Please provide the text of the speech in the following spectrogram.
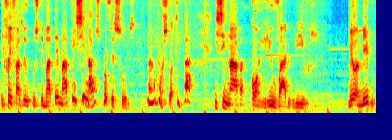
Ele foi fazer o curso de matemática e ensinava os professores. Não, professor, aqui está. Ensinava, corrigiu vários livros. Meu amigo,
